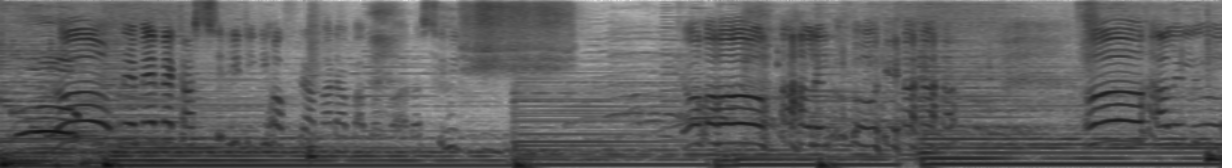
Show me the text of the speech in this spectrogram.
Oh, Oh, rememe kasiri di ofra marababara sini. Oh, haleluya. Oh, haleluya.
